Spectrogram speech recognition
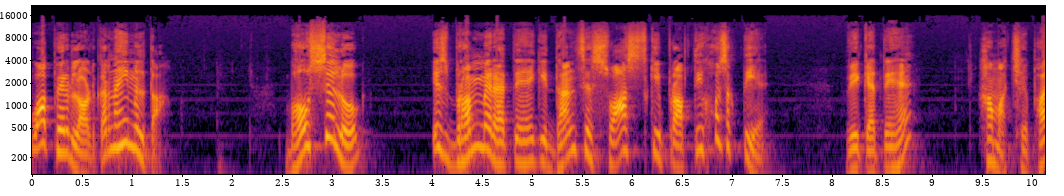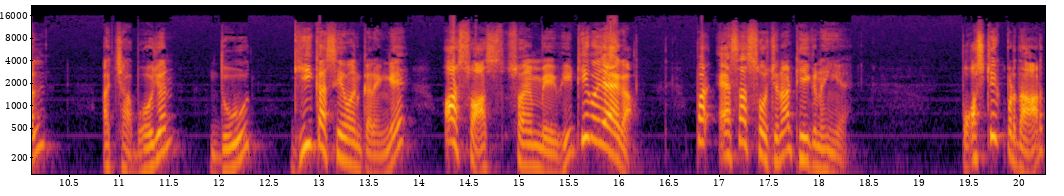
वह फिर लौटकर नहीं मिलता। बहुत से लोग इस भ्रम में रहते हैं कि धन से स्वास्थ्य की प्राप्ति हो सकती है। वे कहते हैं, हम अच्छे फल अच्छा भोजन, दूध घी का सेवन करेंगे और स्वास्थ्य स्वयं में भी ठीक हो जाएगा। पर ऐसा सोचना ठीक नहीं है। पौष्टिक पदार्थ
